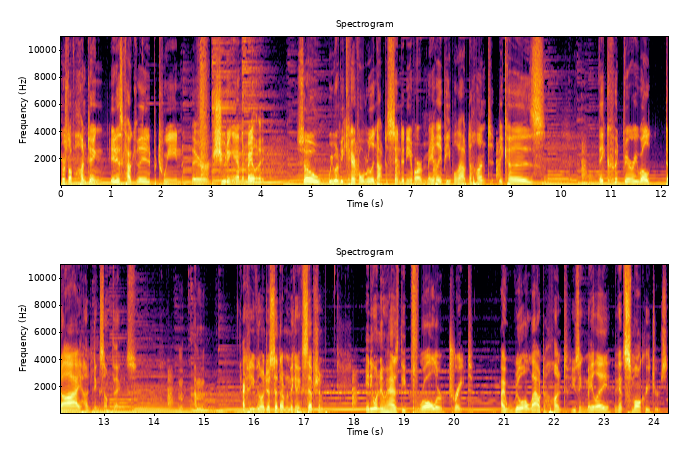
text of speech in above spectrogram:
first off, hunting it is calculated between their shooting and their melee. So we want to be careful, really, not to send any of our melee people out to hunt because they could very well die hunting some things. Actually, even though I just said that, I'm gonna make an exception. Anyone who has the brawler trait, I will allow to hunt using melee against small creatures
